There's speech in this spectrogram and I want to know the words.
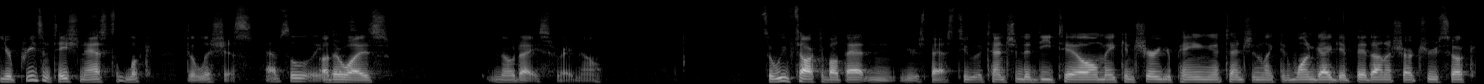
your presentation has to look delicious. Absolutely. it does. Otherwise no dice right now. So we've talked about that in years past too. Attention to detail, making sure you're paying attention. Like, did one guy get bit on a chartreuse hook,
